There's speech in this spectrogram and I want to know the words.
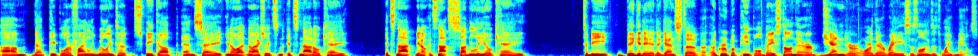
um, that people are finally willing to speak up and say you know what? No actually it's it's not okay it's not, you know, it's not suddenly okay to be bigoted against a, a group of people based on their gender or their race as long as it's white males.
